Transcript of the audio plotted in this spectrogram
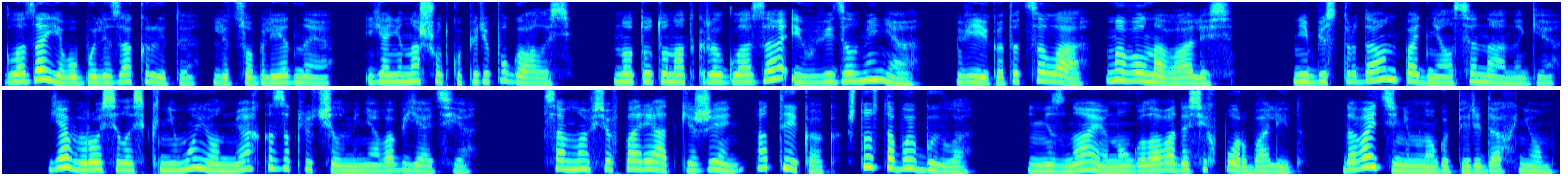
Глаза его были закрыты, лицо бледное. Я не на шутку перепугалась. Но тут он открыл глаза и увидел меня. «Вика, ты цела, мы волновались». Не без труда он поднялся на ноги. Я бросилась к нему, и он мягко заключил меня в объятия. «Со мной все в порядке, Жень. А ты как? Что с тобой было?» «Не знаю, но голова до сих пор болит. Давайте немного передохнем.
